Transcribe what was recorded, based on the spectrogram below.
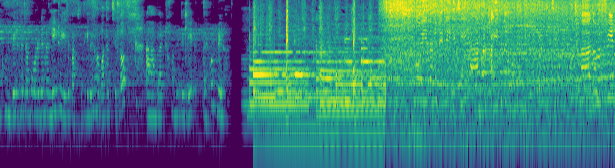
এখন বের হয়ে যাব। অলরেডি আমরা লেট হয়ে গেছি পাঁচটা থেকে বের হওয়ার কথা ছিল। বাট অলরেডি লেট তো এখন বের হয় বের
